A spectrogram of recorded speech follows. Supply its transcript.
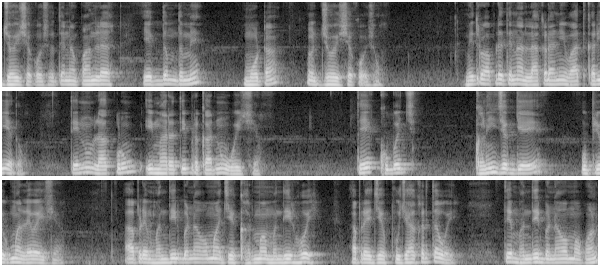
જોઈ શકો છો. તેના પાંદડા એકદમ તમે મોટા જોઈ શકો છો. મિત્રો, આપણે તેના લાકડાની વાત કરીએ તો, તેનું લાકડું ઇમારતી પ્રકારનું હોય છે. તે ખૂબ જ ઘણી જગ્યાએ ઉપયોગમાં લેવાય છે. આપણે મંદિર બનાવવામાં જે ઘરમાં મંદિર હોય, આપણે જે પૂજા કરતા હોય, તે મંદિર બનાવવામાં પણ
